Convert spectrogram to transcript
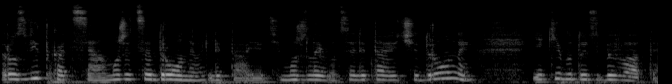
розвідка ця, може, це дрони літають. Можливо, це літаючі дрони, які будуть збивати.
